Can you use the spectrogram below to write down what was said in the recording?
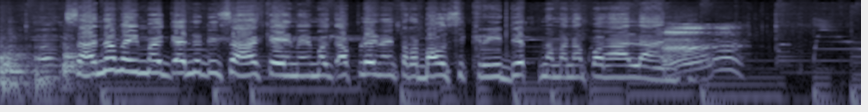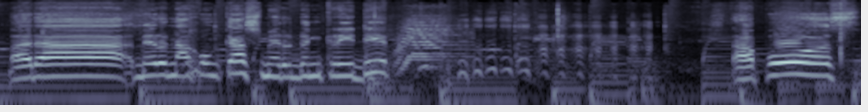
Uh, sana may mag ano din sa akin, may mag-apply ng trabaho si Credit naman ang pangalan. Para meron na akong cash, meron ng credit. Tapos,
